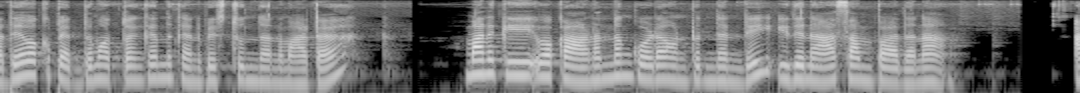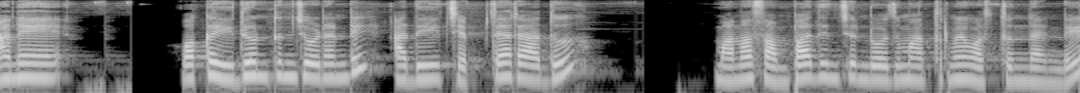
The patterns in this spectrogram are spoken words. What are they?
అదే ఒక పెద్ద మొత్తం కింద కనిపిస్తుంది అనమాట మనకి ఒక ఆనందం కూడా ఉంటుందండి ఇది నా సంపాదన అనే ఒక ఇది ఉంటుంది చూడండి అది చెప్తే రాదు. మనం సంపాదించిన రోజు మాత్రమే వస్తుందండి.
